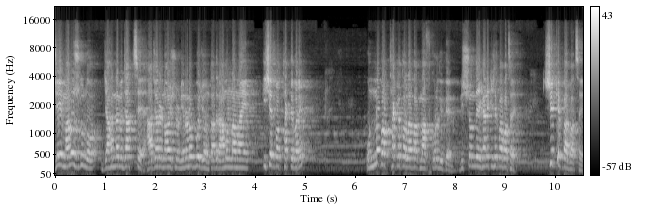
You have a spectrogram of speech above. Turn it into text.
যে মানুষগুলো জাহান্নামে যাচ্ছে, হাজারে নয়শো নিরানব্বই জন, তাদের আমল নামায় কিসের পাপ থাকতে পারে? অন্য পাপ থাকলে তো আল্লাহ পাক মাফ করে দিতেন। নিঃসন্দেহে এখানে কিসের পাপ আছে? শিরকের পাপ আছে।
